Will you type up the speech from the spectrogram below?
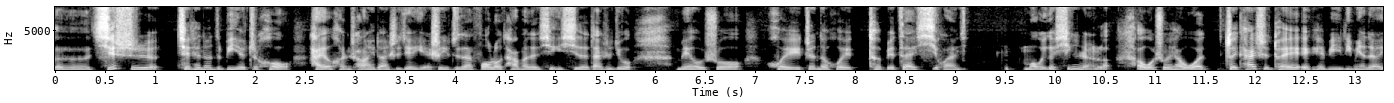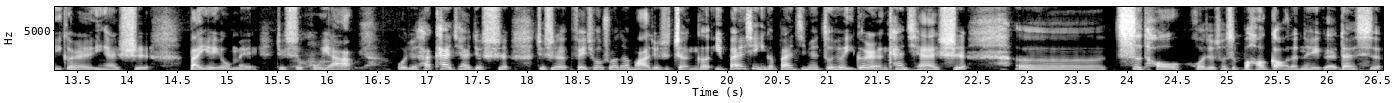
呃，其实前田敦子毕业之后，还有很长一段时间也是一直在 follow 他们的信息的，但是就没有说会真的会特别再喜欢某一个新人了。呃，我说一下，我最开始推 AKB 里面的一个人应该是白野由美，就是虎牙。我觉得他看起来就是就是肥秋说的嘛，就是整个一般性一个班级里面总有一个人看起来是，呃刺头或者说是不好搞的那个，但是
